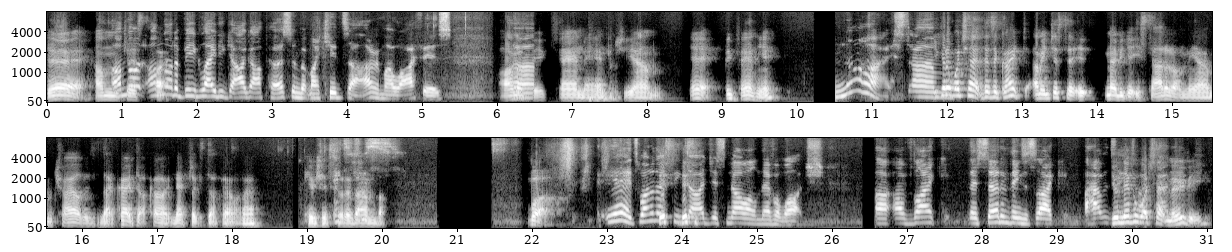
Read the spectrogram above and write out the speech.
Yeah, I'm. I'm not I'm not a big Lady Gaga person, but my kids are and my wife is. I'm uh, a big fan, man. She um, yeah, big fan here. Nice. Um, You got to watch that. There's a great. I mean, just to it, maybe get you started on the um trail. There's that great doco, Netflix doco on a gives you sort of um. just- What? Yeah, it's one of those This- things this- that I just know I'll never watch. Uh, I've like, there's certain things. It's like I haven't. You'll never watch that movie.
